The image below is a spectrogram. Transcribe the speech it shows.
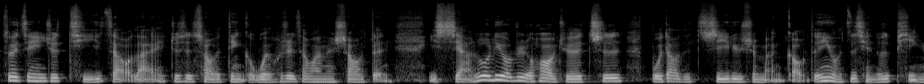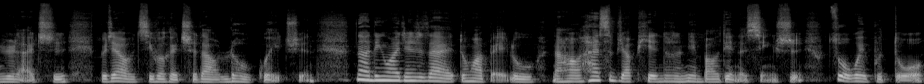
所以建议就提早来，就是稍微定个位，或者在外面稍等一下。如果六日的话，我觉得吃不到的几率是蛮高的，因为我之前都是平日来吃，比较有机会可以吃到肉桂卷。那另外一间是在敦化北路，然后它是比较偏就是面包店的形式，座位不多。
